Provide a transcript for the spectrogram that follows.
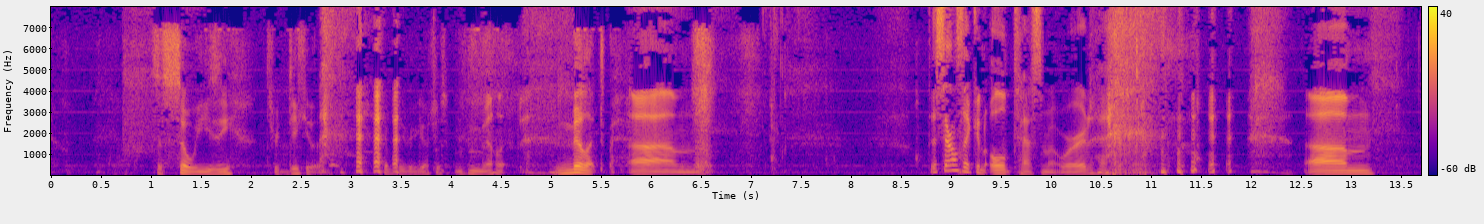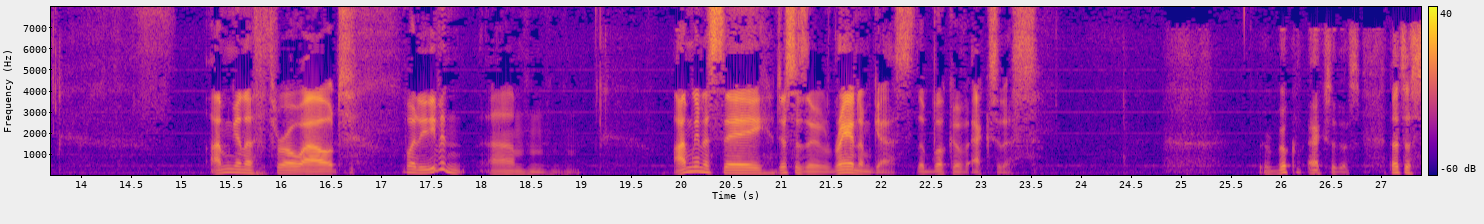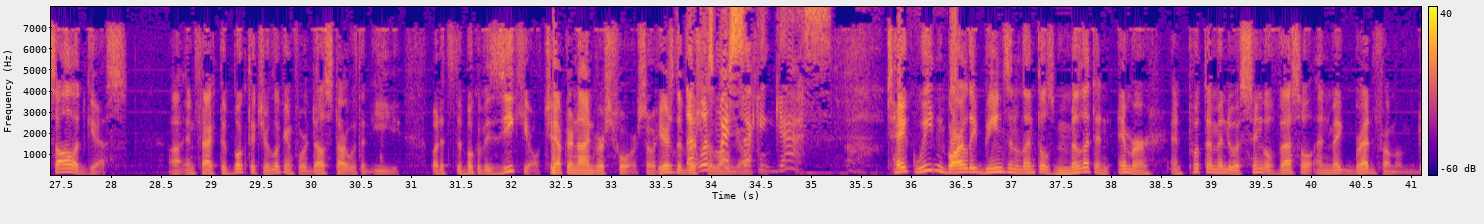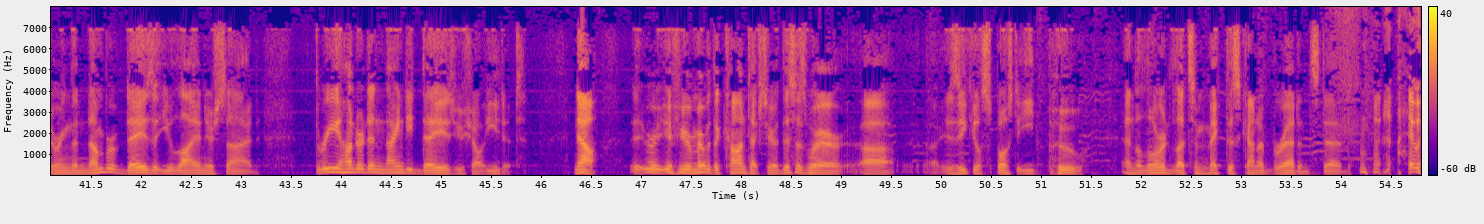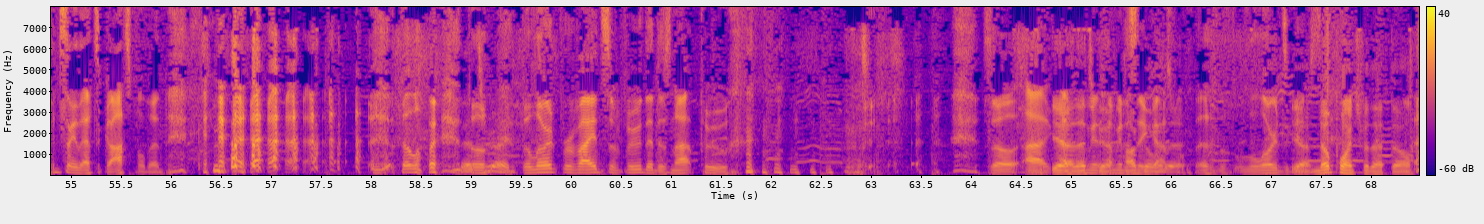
This is so easy. It's ridiculous. I can't believe you got this. Millet. Millet. Um, this sounds like an Old Testament word. um, I'm gonna throw out, but even um. I'm gonna say just as a random guess, the Book of Exodus. The book of Exodus. That's a solid guess. Uh, in fact, the book that you're looking for does start with an E, but it's the book of Ezekiel, chapter 9, verse 4. So here's the That verse That was my second guess. Take wheat and barley, beans and lentils, millet and emmer, and put them into a single vessel and make bread from them during the number of days that you lie on your side. 390 days you shall eat it. Now, if you remember the context here, this is where uh, Ezekiel's supposed to eat poo, and the Lord lets him make this kind of bread instead. I would say that's gospel then. the, Lord, the, right. the Lord provides some food that is not poo. so uh, Yeah, I'm, that's I'm gonna, good. I'm gonna I'll say go gospel. That's The Lord's yeah, no points for that, though.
